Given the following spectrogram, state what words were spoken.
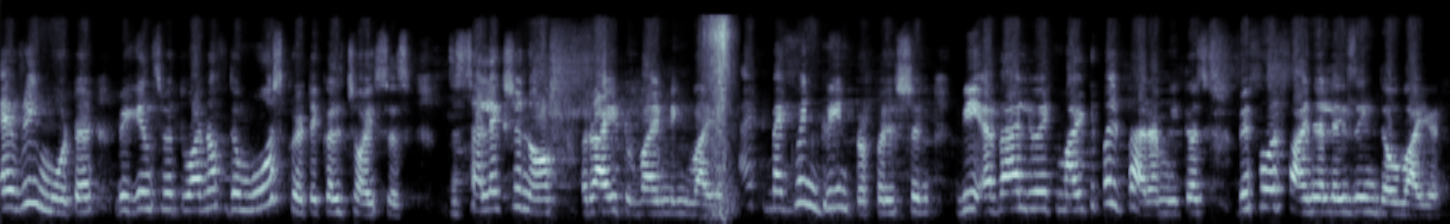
Every motor begins with one of the most critical choices, the selection of right winding wire. At Mecwin Green Propulsion, we evaluate multiple parameters before finalizing the wire.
